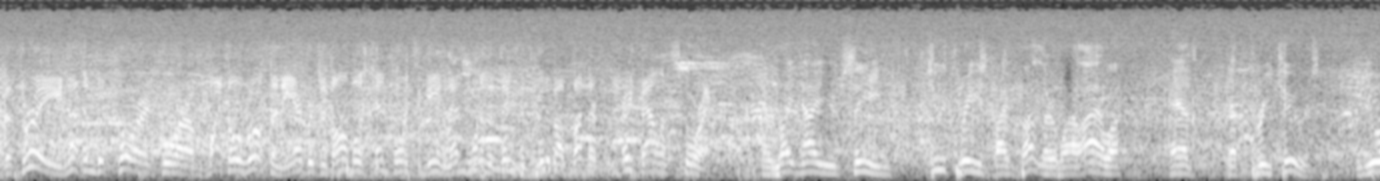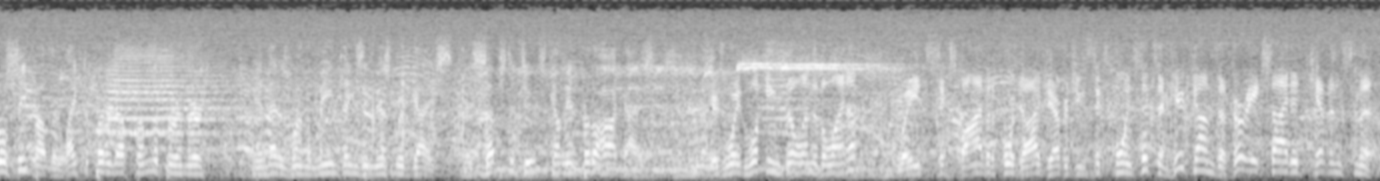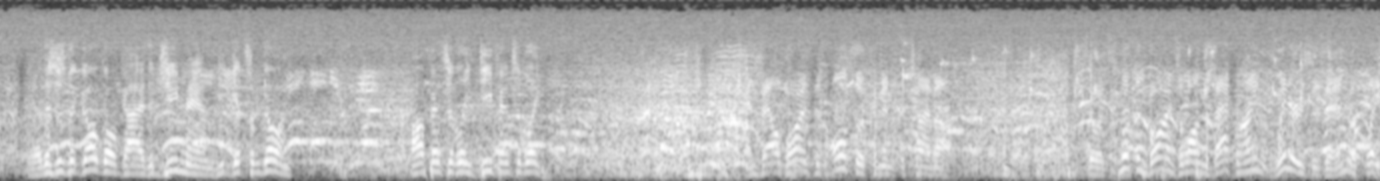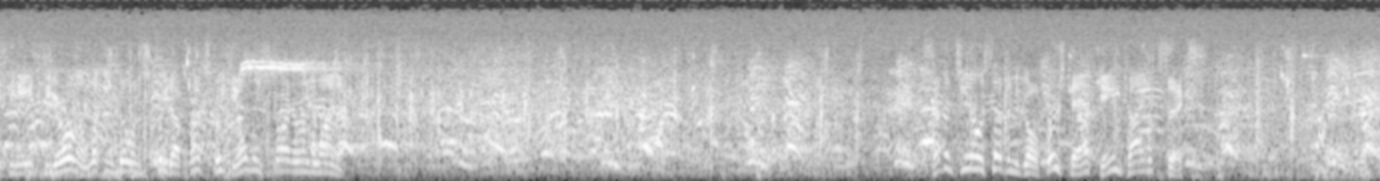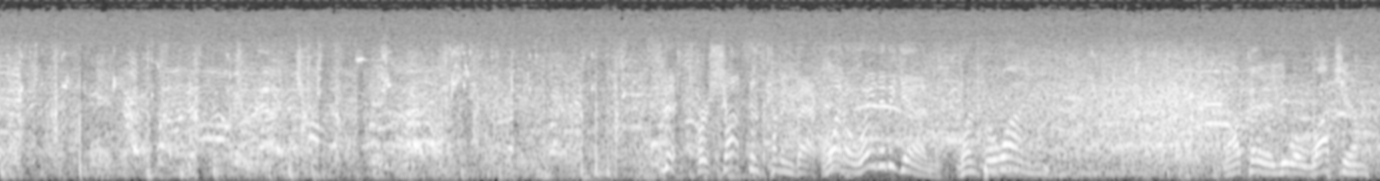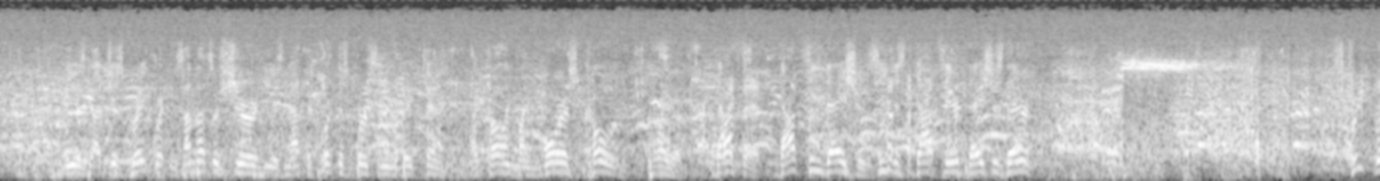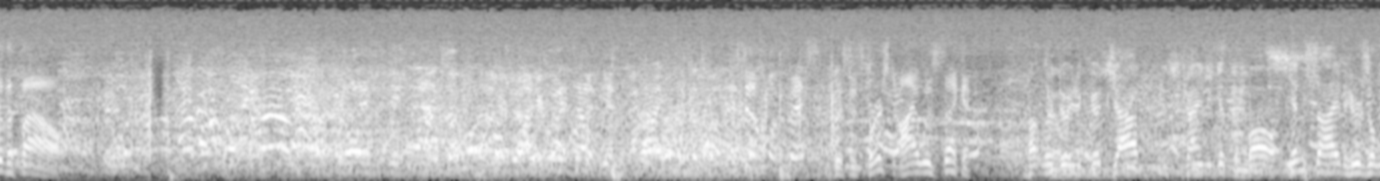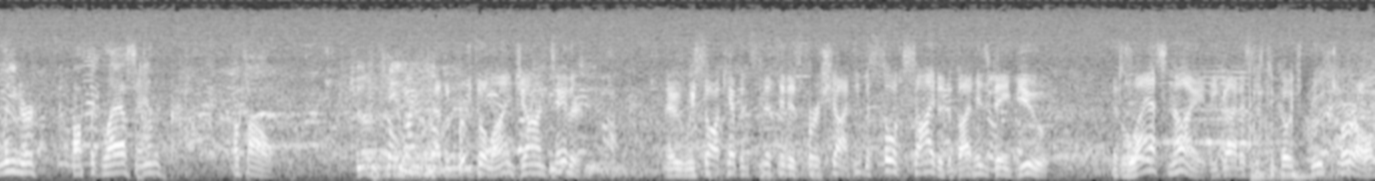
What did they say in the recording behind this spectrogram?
The three, nothing but cord for Michael Wilson. He averages almost 10 points a game, and that's one of the things that's good about Butler. Very balanced scoring. And right now you've seen two threes by Butler, while Iowa has had three twos. And you will see Butler like to put it up from the perimeter and that is one of the main things he missed with Geis. As substitutes come in for the Hawkeyes. Here's Wade Lookingbill into the lineup. Wade 6'5 at a 4 dodge, averaging 6.6, and here comes a very excited Kevin Smith. Yeah, this is the go-go guy, the G-man. He gets them going. offensively, defensively. And Val Barnes has also come in at the timeout. So it's Smith and Barnes along the back line. Winters is in, replacing Acie Earl and Lookingbill and Street up front. Street, the only starter in the lineup. Seventeen oh seven to go. First half. Game tied at six. Smith, first shot since coming back. What a way to begin. One for one. And I'll tell you, you will watch him. He has got just great quickness. I'm not so sure he is not the quickest person in the Big Ten. I call him my Morse code player. Dots, that? dots and dashes. He just dots here, dashes there. Street with a foul. This is first, Iowa's second. Butler doing a good job trying to get the ball inside. Here's a leaner off the glass and a foul. At the free throw line, John Taylor. We saw Kevin Smith hit his first shot. He was so excited about his debut that last night he got assistant coach Bruce Pearl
